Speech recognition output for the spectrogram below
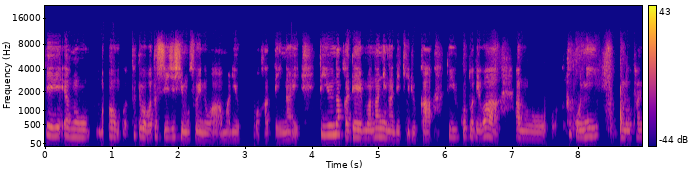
で、あの、まあ、例えば私自身もそういうのはあまりよくわかっていないっていう中で、まあ、何ができるかっていうことでは、あの、過去に、この探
